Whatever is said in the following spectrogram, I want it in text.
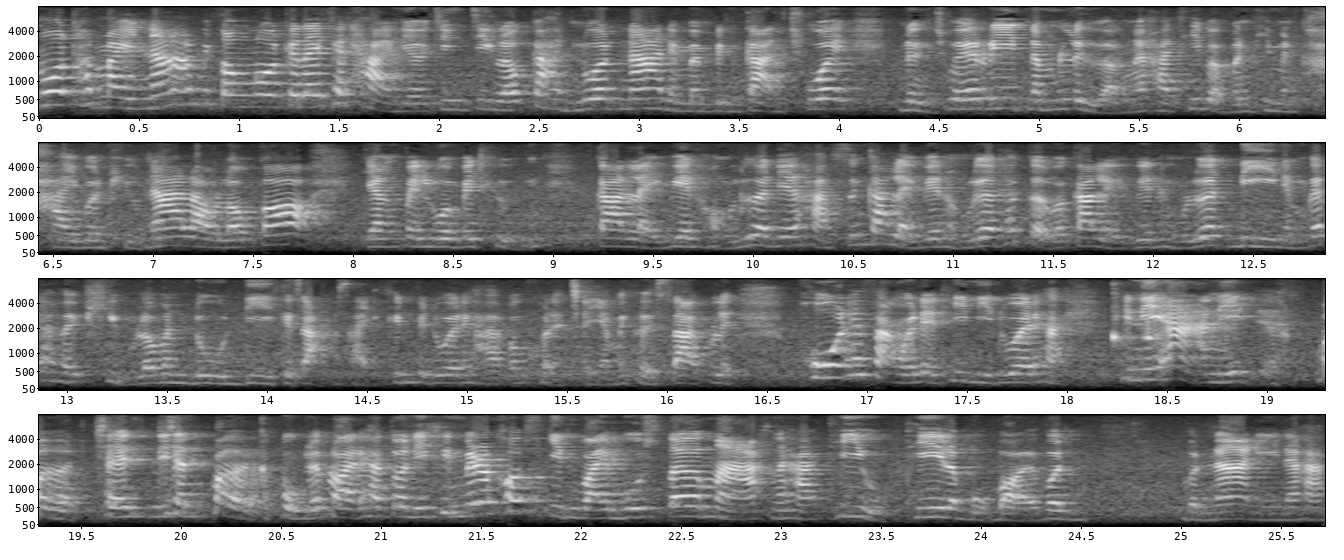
นวดทำไมหน้าไม่ต้องนวดก็ได้แค่ถ่ายเดียวจริง ๆ แล้วการนวดหน้าเนี่ยมันเป็นการช่วยหนึ่งช่วยรีดน้ำเหลืองนะคะ ที่แบบบางทีมันคายบนผิวหน้าเรา แล้วก็ยังไปรวมไปถึงการไหลเวียนของเลือดเนี่ยนะคะซึ่งการไหลเวียนของเลือดถ้าเกิดว่าการไหลเวียนของเลือดดีเนี่ยมันก็ทำให้ผิวเรามันดูดีกระจ่างใสขึ้นไปด้วยนะคะบางคนอาจจะยังไม่เคยทราบก็เลย พูดให้ฟังไว้ในที่นี้ด้วยนะคะทีนี้อะอันนี้เปิดเช่นดิฉันเปิดกระปุกเรียบร้อยนะคะตัวนี้คือ Miracle Skin White Booster Mask นะคะที่อยู่ที่ระบุบอกไว้บนบนหน้านี้นะคะ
